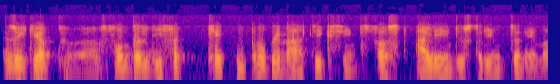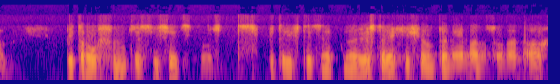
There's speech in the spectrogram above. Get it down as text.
Also ich glaube, von der Lieferkettenproblematik sind fast alle Industrieunternehmen betroffen. Das ist jetzt nicht, betrifft jetzt nicht nur österreichische Unternehmen, sondern auch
